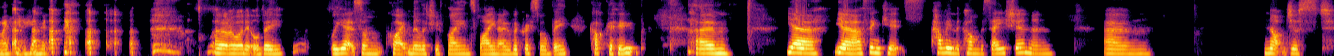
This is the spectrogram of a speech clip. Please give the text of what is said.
I can't hear it. I don't know what it'll be. We get some quite military planes flying over. Chris will be cock a hoop. Um, yeah, yeah. I think it's having the conversation and um, not just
